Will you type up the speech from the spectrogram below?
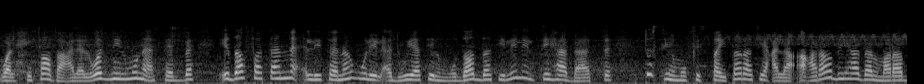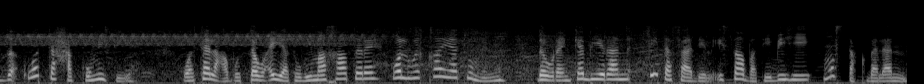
والحفاظ على الوزن المناسب إضافة لتناول الأدوية المضادة للالتهابات تسهم في السيطرة على أعراض هذا المرض والتحكم فيه. وتلعب التوعية بمخاطره والوقاية منه دورا كبيرا في تفادي الإصابة به مستقبلا.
